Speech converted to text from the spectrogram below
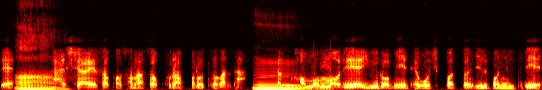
인데 아. 시아에서 벗어나서 구라파로 들어간다. 음. 그러니까 검은 머리의 유럽인이 되고 싶었던 일본인들이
